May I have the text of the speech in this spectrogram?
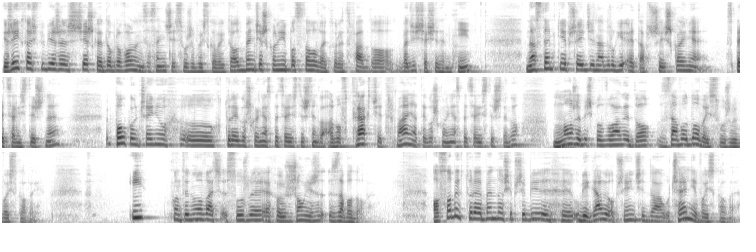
Jeżeli ktoś wybierze ścieżkę dobrowolnej zasadniczej służby wojskowej, to odbędzie szkolenie podstawowe, które trwa do 27 dni. Następnie przejdzie na drugi etap, czyli szkolenie specjalistyczne. Po ukończeniu e, którego szkolenia specjalistycznego albo w trakcie trwania tego szkolenia specjalistycznego może być powołany do zawodowej służby wojskowej i kontynuować służbę jako już żołnierz zawodowy. Osoby, które będą się ubiegały o przyjęcie do uczelnie wojskowe,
